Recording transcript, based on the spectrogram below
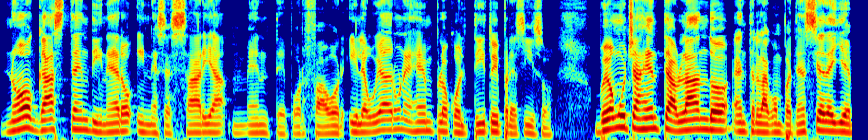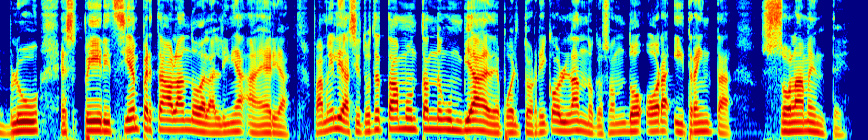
no gasten dinero innecesariamente, por favor. Y le voy a dar un ejemplo cortito y preciso. Veo mucha gente hablando entre la competencia de JetBlue, Spirit, siempre están hablando de las líneas aéreas. Familia, si tú te estás montando en un viaje de Puerto Rico a Orlando, que son 2 horas y 30 solamente,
